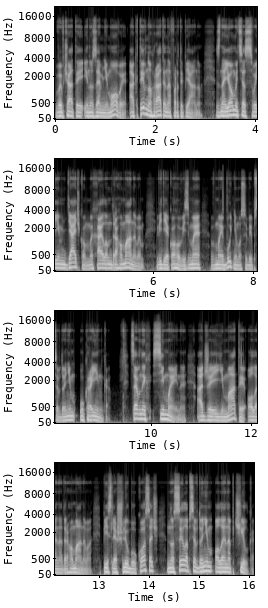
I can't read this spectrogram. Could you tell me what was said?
вивчати іноземні мови, активно грати на фортепіано, знайомиться з своїм дядьком Михайлом Драгомановим, від якого візьме в майбутньому собі псевдонім Українка. Це в них сімейне, адже її мати Олена Драгоманова після шлюбу Косач носила псевдонім Олена Пчілка.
